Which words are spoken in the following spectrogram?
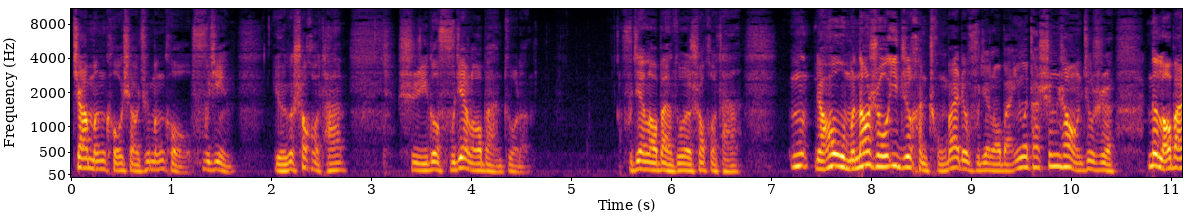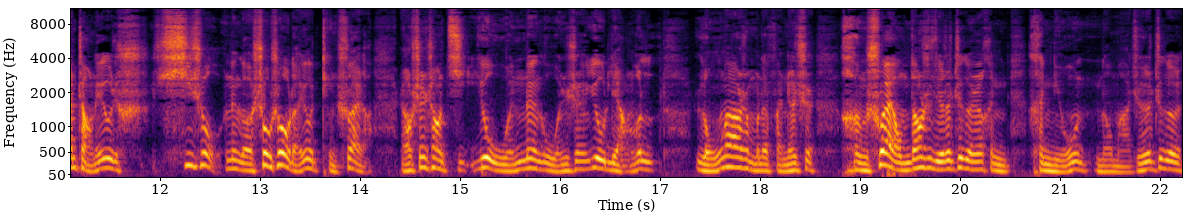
家门口小区门口附近。有一个烧烤摊，是一个福建老板做的，福建老板做的烧烤摊，嗯，然后我们当时候一直很崇拜这福建老板，因为他身上就是那老板长得又稀瘦，那个瘦瘦的又挺帅的，然后身上几又纹那个纹身，又两个龙啊什么的，反正是很帅。我们当时觉得这个人很很牛，你知道吗？觉得这个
